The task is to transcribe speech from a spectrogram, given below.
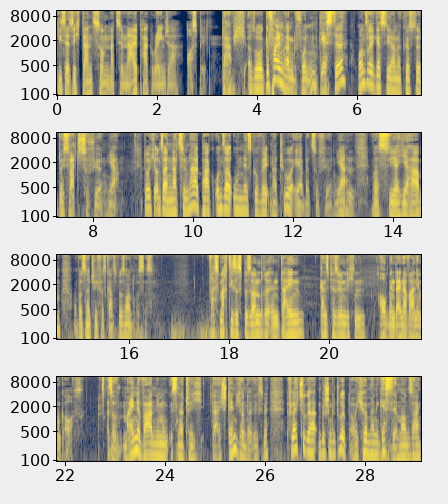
ließ er sich dann zum Nationalpark Ranger ausbilden. Da habe ich also Gefallen dran gefunden, Gäste, unsere Gäste hier an der Küste durchs Watt zu führen, ja. Durch unseren Nationalpark, unser UNESCO-Weltnaturerbe zu führen, ja. Was wir hier haben und was natürlich was ganz Besonderes ist. Was macht dieses Besondere in deinen ganz persönlichen Augen, in deiner Wahrnehmung aus? Also meine Wahrnehmung ist natürlich, da ich ständig unterwegs bin, vielleicht sogar ein bisschen getrübt, aber ich höre meine Gäste immer und sagen,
